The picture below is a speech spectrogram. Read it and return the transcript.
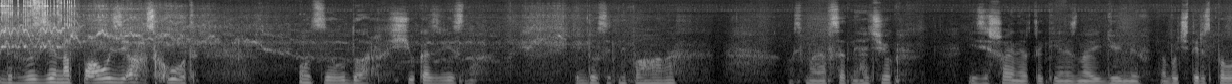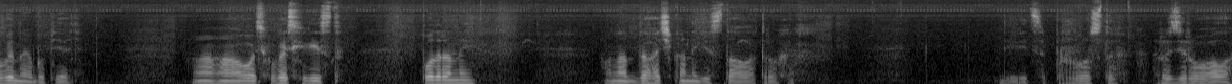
Друзі, на паузі, а сход. Оце удар. Щука, звісно. І досить непогана. Ось має офсетний гачок. Ізі шайнер такий, я не знаю, дюймів або 4,5, або 5. Ага, ось весь хвіст подраний. Вона до гачка не дістала трохи. Дивіться, просто розірвала.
